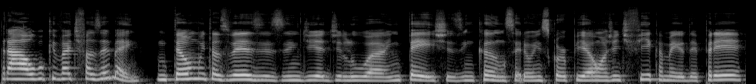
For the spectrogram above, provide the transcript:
para algo que vai te fazer bem. Então, muitas vezes, em dia de lua em peixes, em câncer ou em escorpião, a gente fica meio deprê.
